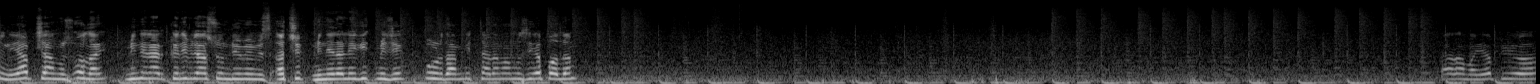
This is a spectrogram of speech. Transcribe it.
Şimdi yapacağımız olay mineral kalibrasyon düğmemiz açık. Minerale gitmeyecek. Buradan bir taramamızı yapalım. Tarama yapıyor.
